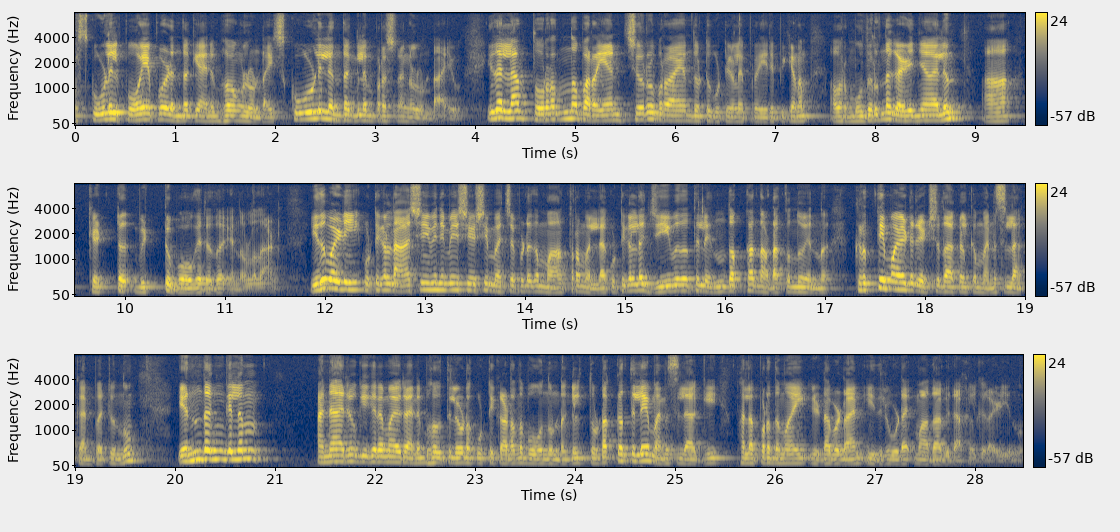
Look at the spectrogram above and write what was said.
സ്കൂളിൽ പോയപ്പോൾ എന്തൊക്കെ അനുഭവങ്ങളുണ്ടായി? സ്കൂളിൽ എന്തെങ്കിലും പ്രശ്നങ്ങളുണ്ടായോ? ഇതെല്ലാം തുറന്നു പറയാൻ ചെറുപ്രായം തൊട്ട് കുട്ടികളെ പ്രേരിപ്പിക്കണം. അവർ മുതിർന്നു കഴിഞ്ഞാലും ആ കെട്ട് വിട്ടുപോകരുത് എന്നുള്ളതാണ്. ഇതുവഴി കുട്ടികളുടെ ആശയവിനിമയ ശേഷി മെച്ചപ്പെടുക മാത്രമല്ല കുട്ടികളുടെ ജീവിതത്തിൽ എന്തൊക്കെ നടക്കുന്നു എന്ന് കൃത്യമായിട്ട് രക്ഷിതാക്കൾക്ക് മനസ്സിലാക്കാൻ പറ്റുന്നു. എന്തെങ്കിലും അനാരോഗ്യകരമായ ഒരു അനുഭവത്തിലൂടെ കുട്ടി കടന്നു പോകുന്നുണ്ടെങ്കിൽ തുടക്കത്തിലേ മനസ്സിലാക്കി ഫലപ്രദമായി ഇടപെടാൻ ഇതിലൂടെ മാതാപിതാക്കൾക്ക് കഴിയുന്നു.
